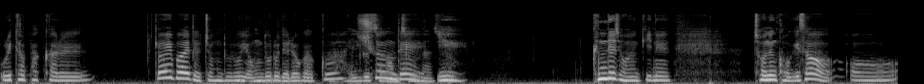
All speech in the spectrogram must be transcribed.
오리털 파카를 껴입어야 될 정도로 영도로 내려가고 아, 추운데 엄청나죠. 예. 근데 저기는 저는 거기서 어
